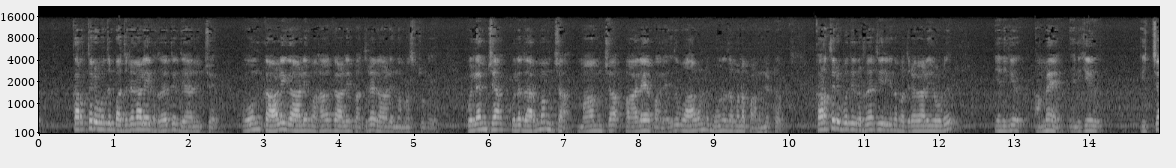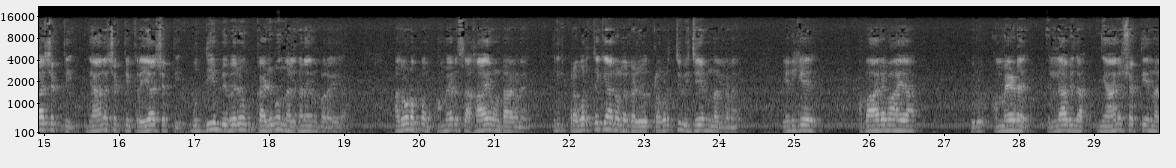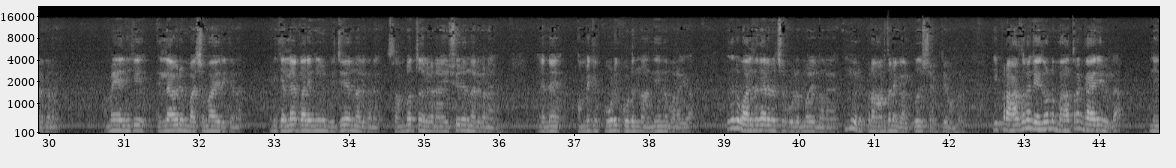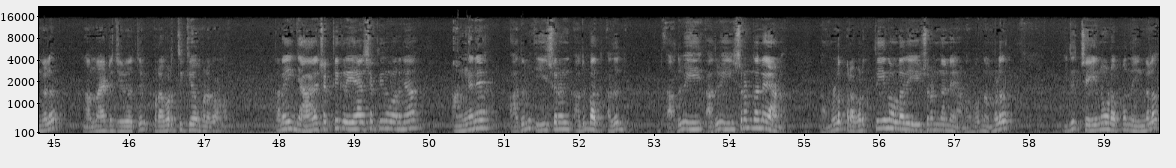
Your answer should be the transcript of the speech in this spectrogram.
കറുത്ത രൂപത്തിൽ ഭദ്രകാളിയെ ഹൃദയത്തിൽ ധ്യാനിച്ച് ഓം കാളി കാളി മഹാകാളി ഭദ്രകാളി നമസ്തുതി. കുലം ച കുലധർമ്മം ച മാം ച പാലയ പാലയ ഇത് വാഗുണ്ട് മൂന്ന് തവണ പറഞ്ഞിട്ട്. കറുത്ത രൂപത്തിൽ ഹൃദയത്തിൽ ഇരിക്കുന്ന ഭദ്രകാളിയോട് എനിക്ക് അമ്മേ എനിക്ക് ഇച്ഛാശക്തി ജ്ഞാനശക്തി ക്രിയാശക്തി ബുദ്ധിയും വിവരവും കഴിവും നൽകണേ എന്ന് പറയുക. അതോടൊപ്പം അമ്മയുടെ സഹായം ഉണ്ടാകണേ എനിക്ക് പ്രവർത്തിക്കാനുള്ള കഴിവ് പ്രവൃത്തി വിജയം നൽകണേ. എനിക്ക് അപാരമായ ഒരു അമ്മയുടെ എല്ലാവിധ ജ്ഞാനശക്തിയും നൽകണേ. അമ്മ എനിക്ക് എല്ലാവരും വശമായിരിക്കണേ. എനിക്ക് എല്ലാ കാര്യങ്ങളിലും വിജയം നൽകണേ. സമ്പത്ത് നൽകണേ. ഐശ്വര്യം നൽകണേ. എന്നെ അമ്മയ്ക്ക് കൂടിക്കൂടി കൂടി നന്ദി എന്ന് പറയുക. ഇതിൽ വലുതുകാലം വെച്ച് കുടുംബം എന്ന് പറയുക. ഈ ഒരു പ്രാർത്ഥനയ്ക്ക് അത്ഭുത ശക്തിയുണ്ട്. ഈ പ്രാർത്ഥന ചെയ്തുകൊണ്ട് മാത്രം കാര്യമില്ല. നിങ്ങൾ നന്നായിട്ട് ജീവിതത്തിൽ പ്രവർത്തിക്കുകയും കൂടെ വേണം കാരണം ഈ ജ്ഞാനശക്തി ക്രിയാശക്തി എന്ന് പറഞ്ഞാൽ അങ്ങനെ അതും ഈശ്വരൻ അത് അത് അതും ഈ അതും ഈശ്വരൻ തന്നെയാണ്. നമ്മൾ പ്രവൃത്തി എന്നുള്ളത് ഈശ്വരൻ തന്നെയാണ്. അപ്പോൾ നമ്മൾ ഇത് ചെയ്യുന്നതോടൊപ്പം നിങ്ങൾ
